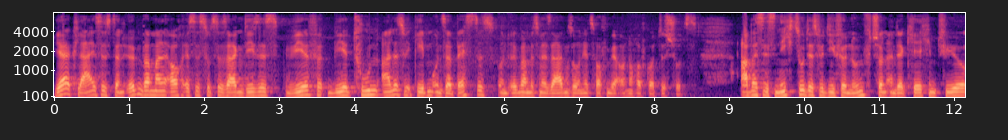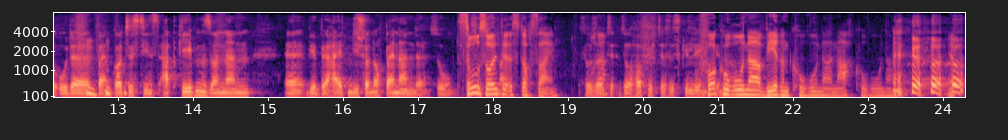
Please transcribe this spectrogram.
Ja, klar ist es dann irgendwann mal auch, ist es sozusagen dieses, wir, wir tun alles, wir geben unser Bestes und irgendwann müssen wir sagen, so und jetzt hoffen wir auch noch auf Gottes Schutz. Aber es ist nicht so, dass wir die Vernunft schon an der Kirchentür oder beim Gottesdienst abgeben, sondern äh, wir behalten die schon noch beieinander. So, so sollte es doch sein. So, sollte, so, hoffe ich, dass es gelingt. Vor genau. Corona, während Corona, nach Corona. ja.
